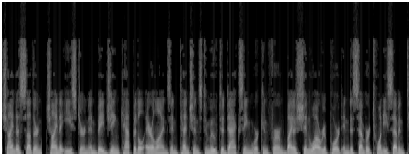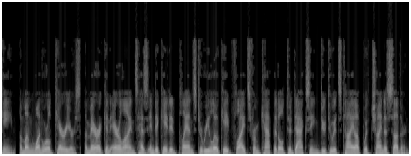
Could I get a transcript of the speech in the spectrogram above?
China Southern, China Eastern and Beijing Capital Airlines' intentions to move to Daxing were confirmed by a Xinhua report in December 2017. Among oneworld carriers, American Airlines has indicated plans to relocate flights from Capital to Daxing due to its tie-up with China Southern,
